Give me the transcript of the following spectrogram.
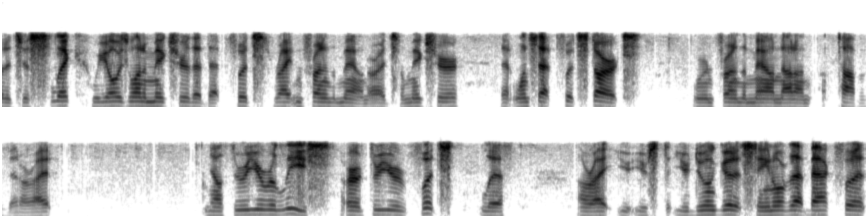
but it's just slick. We always want to make sure that that foot's right in front of the mound. All right, so make sure that once that foot starts, we're in front of the mound, not on top of it. All right. Now through your release or through your foot lift, all right, you, you're you you're doing good at staying over that back foot.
